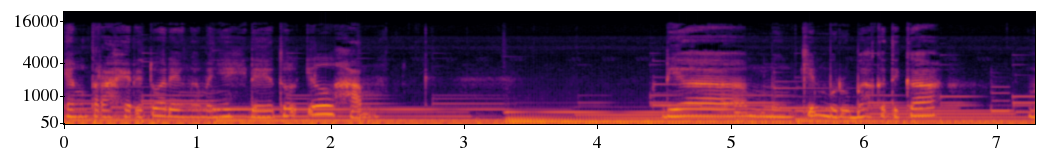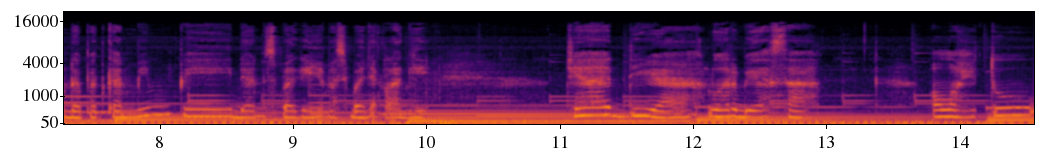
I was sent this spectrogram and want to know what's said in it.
Yang terakhir itu ada yang namanya hidayatul ilham. Dia mungkin berubah ketika mendapatkan mimpi dan sebagainya masih banyak lagi. Jadi ya luar biasa Allah itu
